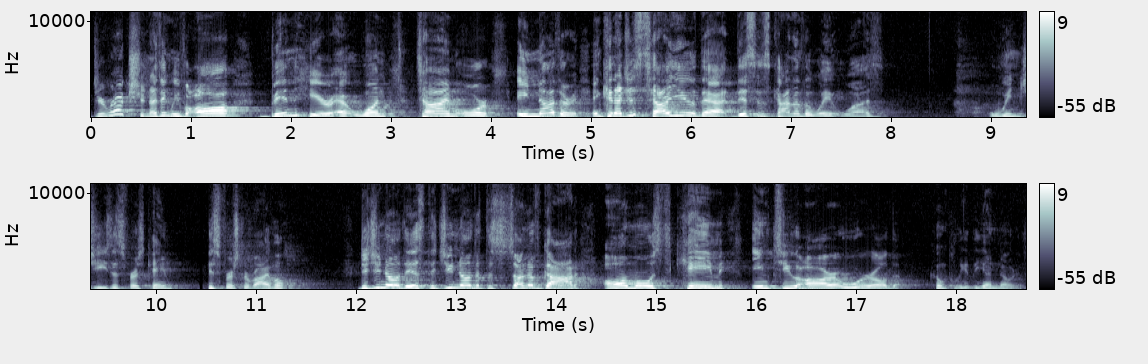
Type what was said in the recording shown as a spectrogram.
direction. I think we've all been here at one time or another. And can i just tell you that this is kind of the way it was when jesus first came his first arrival did you know this? Did you know that the Son of God almost came into our world completely unnoticed?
